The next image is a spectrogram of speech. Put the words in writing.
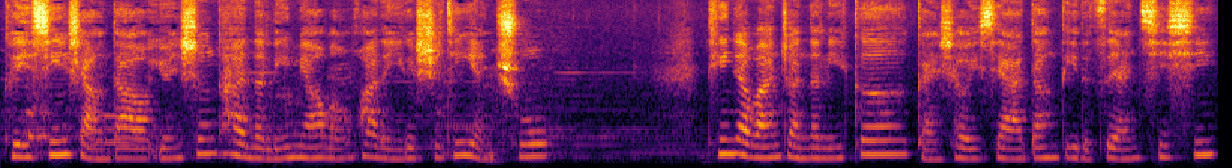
可以欣赏到原生态的梨苗文化的一个实景演出，听着婉转的梨歌，感受一下当地的自然气息，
